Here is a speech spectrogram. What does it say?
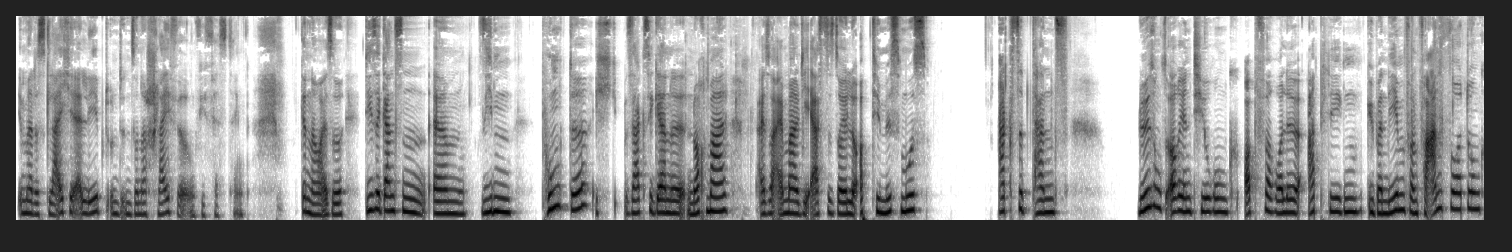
immer das Gleiche erlebt und in so einer Schleife irgendwie festhängt. Genau, also diese ganzen ähm, sieben Punkte, ich sag sie gerne nochmal, also einmal die erste Säule Optimismus, Akzeptanz, Lösungsorientierung, Opferrolle, Ablegen, Übernehmen von Verantwortung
